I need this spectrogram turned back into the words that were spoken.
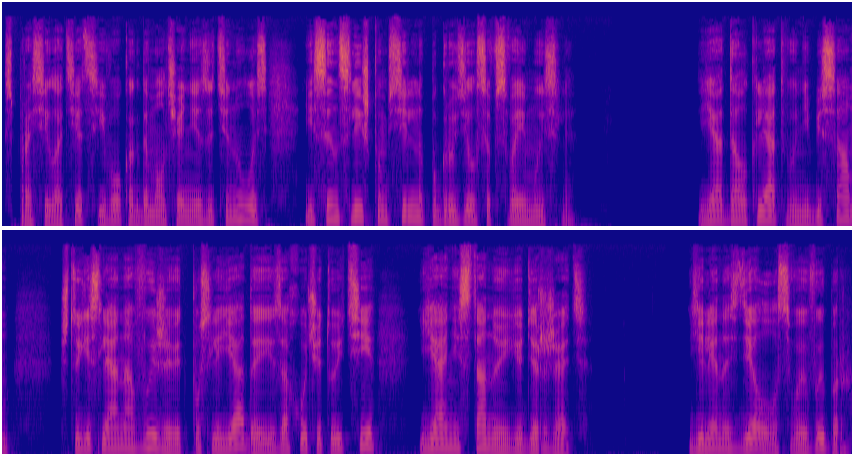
Спросил отец его, когда молчание затянулось, и сын слишком сильно погрузился в свои мысли. Я дал клятву небесам, что если она выживет после яда и захочет уйти, я не стану ее держать. Елена сделала свой выбор,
